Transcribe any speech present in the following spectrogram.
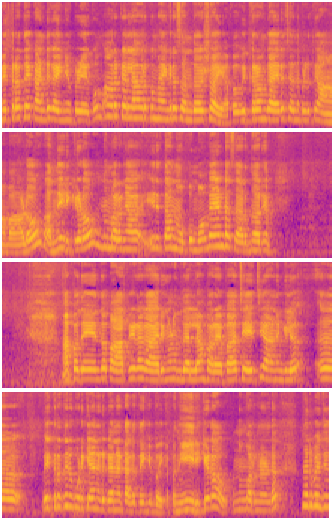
വിക്രത്തെ കണ്ടു കഴിഞ്ഞപ്പോഴേക്കും അവർക്ക് എല്ലാവർക്കും ഭയങ്കര സന്തോഷമായി. അപ്പോൾ വിക്രം കയറി ചെന്നപ്പോഴത്തേക്ക് ആ വാടോ വന്നിരിക്കടോ എന്നും പറഞ്ഞ ഇരുത്താൻ നോക്കുമ്പോൾ വേണ്ട സാർ എന്ന് പറഞ്ഞു. അപ്പോൾ അതേ എന്തോ പാർട്ടിയുടെ കാര്യങ്ങളും ഇതെല്ലാം പറയാം. അപ്പോൾ ആ ചേച്ചിയാണെങ്കിൽ വിക്രത്തിന് കുടിക്കാൻ എടുക്കാനായിട്ട് അകത്തേക്ക് പോയി. അപ്പം നീ ഇരിക്കടോ എന്നും പറഞ്ഞുകൊണ്ട് നിർബന്ധി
